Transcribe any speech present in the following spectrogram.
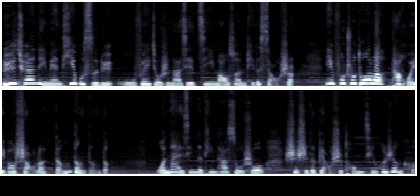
驴圈里面踢不死驴，无非就是那些鸡毛蒜皮的小事儿。你付出多了，他回报少了，等等等等。我耐心地听他诉说，适时地表示同情和认可。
